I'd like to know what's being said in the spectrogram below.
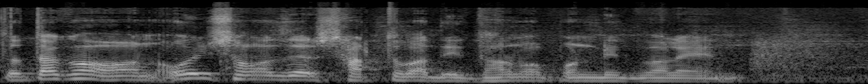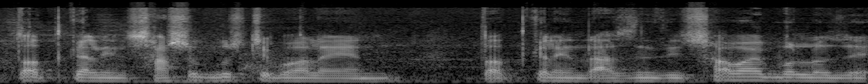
তো তখন ওই সমাজের স্বার্থবাদী ধর্মপণ্ডিত বলেন, তৎকালীন শাসক গোষ্ঠী বলেন, তৎকালীন রাজনীতি সবাই বলল যে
